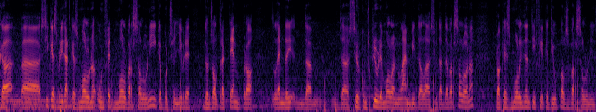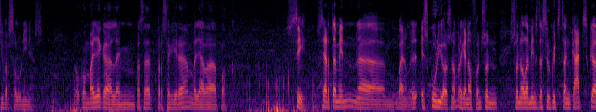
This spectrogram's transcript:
que eh, sí que és veritat que és molt una, un fet molt barceloní, que potser el llibre doncs, el tractem, però l'hem de, de, de circumscriure molt en l'àmbit de la ciutat de Barcelona, però que és molt identificatiu pels barcelonins i barcelonines. L'ou com balle que l'any passat per Seguera em ballava poc. Sí, certament, eh, bueno, és curiós, no? perquè en el fons són, són elements de circuits tancats que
